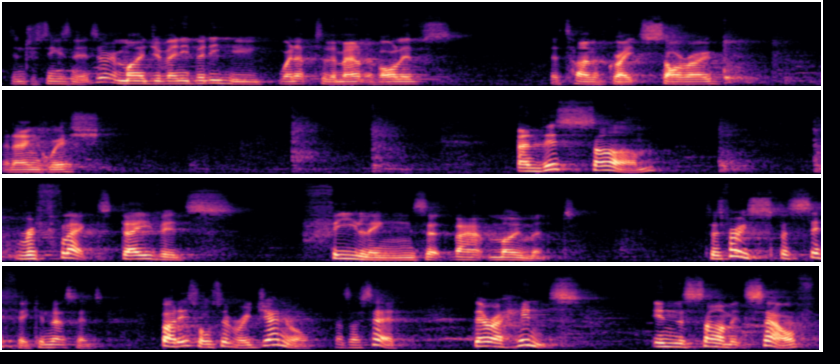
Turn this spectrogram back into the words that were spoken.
It's interesting, isn't it? Does it remind you of anybody who went up to the Mount of Olives, the time of great sorrow? and anguish. And this psalm reflects David's feelings at that moment. So it's very specific in that sense, but it's also very general, as I said. There are hints in the psalm itself,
